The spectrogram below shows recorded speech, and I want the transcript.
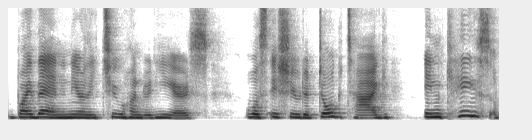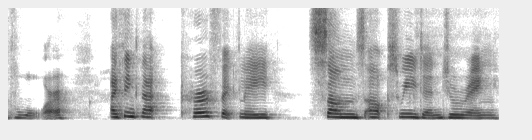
by then nearly 200 years was issued a dog tag in case of war. I think that perfectly sums up Sweden during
